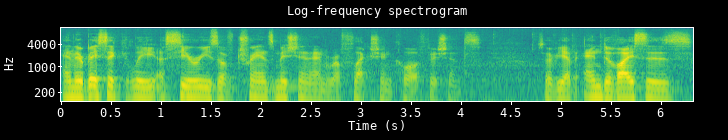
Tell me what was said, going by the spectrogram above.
And they're basically a series of transmission and reflection coefficients. So if you have N devices,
